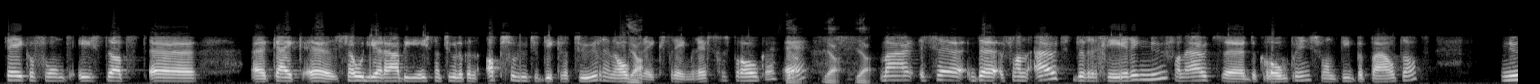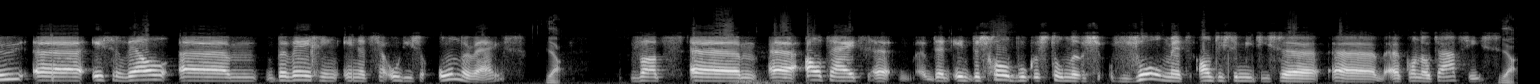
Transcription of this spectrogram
teken vond, is dat. eh, eh, kijk, eh Saudi-Arabië is natuurlijk een absolute dictatuur. En over Ja. extreem rechts gesproken. Hè? Ja, ja, Maar ze, de, vanuit de regering nu, vanuit eh, de kroonprins, want die bepaalt dat. Nu is er wel ehm, beweging in het Saoedische onderwijs. ja, Wat ehm, eh, altijd, de, in de schoolboeken stonden vol met antisemitische connotaties. ja,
